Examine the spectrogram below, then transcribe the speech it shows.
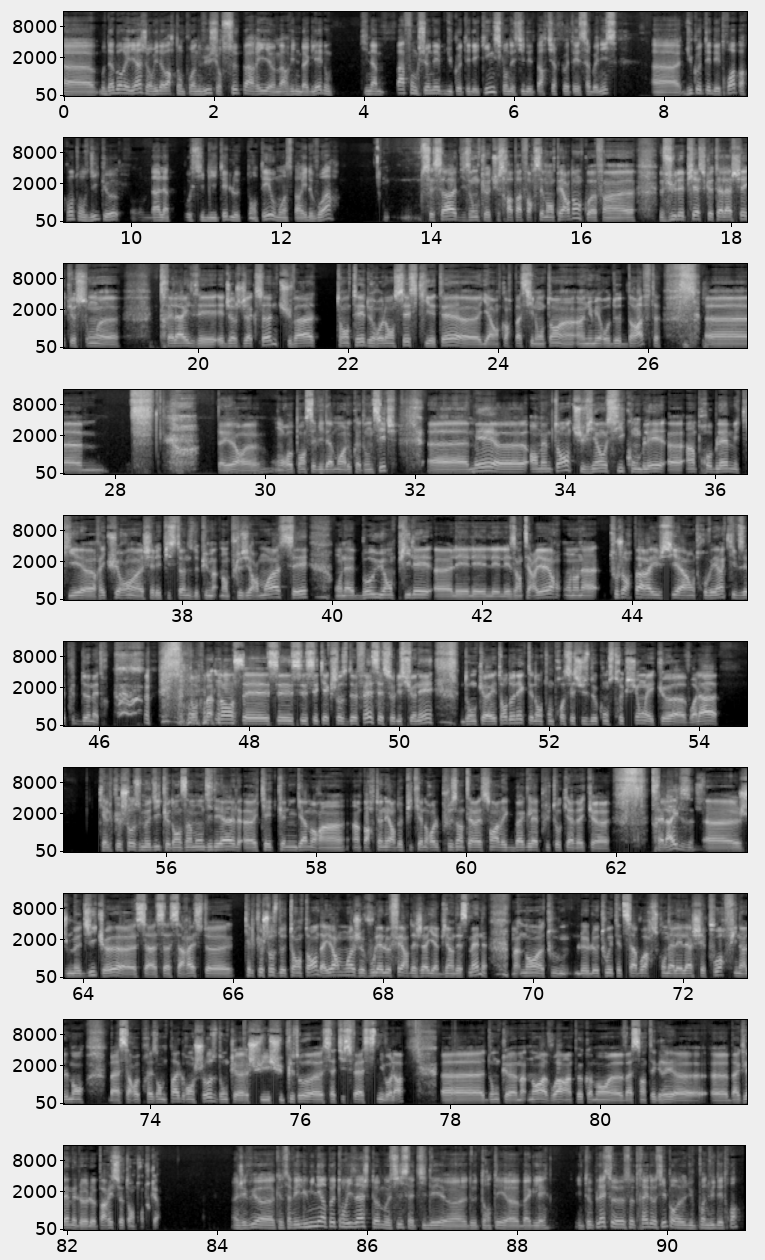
Euh, bon, D'abord Elias, j'ai envie d'avoir ton point de vue sur ce pari euh, Marvin Bagley, donc qui n'a pas fonctionné du côté des Kings, qui ont décidé de partir côté Sabonis. Euh, du côté des trois, par contre, on se dit que on a la possibilité de le tenter, au moins ce pari de voir. c'est ça, disons que tu seras pas forcément perdant quoi. Enfin, euh, vu les pièces que tu as lâchées que sont euh, et, et Josh Jackson, tu vas tenter de relancer ce qui était euh, il y a encore pas si longtemps un, numéro 2 de draft. Euh, D'ailleurs, euh, on repense évidemment à Luka Doncic, Euh, mais euh, en même temps, tu viens aussi combler euh, un problème qui est euh, récurrent euh, chez les Pistons depuis maintenant plusieurs mois. C'est on a beau eu empiler les, les, les, les intérieurs, on en a toujours pas réussi à en trouver un qui faisait plus de 2 mètres. Donc maintenant, c'est quelque chose de fait, c'est solutionné. Donc étant donné que tu es dans ton processus de construction et que voilà quelque chose me dit que dans un monde idéal, euh, Kate Cunningham aura un, partenaire de pick and roll plus intéressant avec Bagley plutôt qu'avec euh, Trey. Euh, je me dis que euh, ça, reste quelque chose de tentant. D'ailleurs, moi, je voulais le faire déjà il y a bien des semaines. Maintenant, tout, le, tout était de savoir ce qu'on allait lâcher pour. Finalement, bah, ça représente pas grand-chose. Donc, je suis, plutôt satisfait à ce niveau-là. Donc, maintenant, à voir un peu comment va s'intégrer Bagley, mais le, le pari se tente en tout cas. J'ai vu euh, que ça avait illuminé un peu ton visage, Tom, aussi, cette idée euh, de tenter euh, Bagley. Il te plaît ce, ce trade aussi pour, du point de vue des trois?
